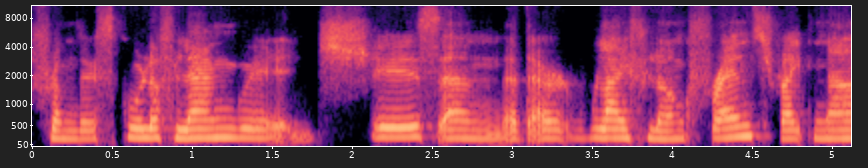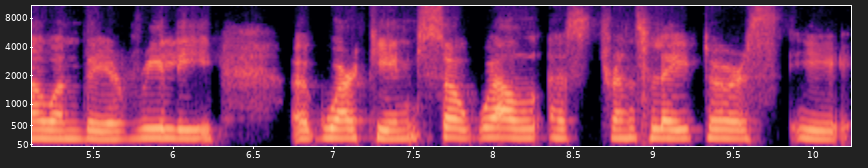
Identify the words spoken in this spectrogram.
from the school of languages and that are lifelong friends right now and they're really uh, working so well as translators I-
